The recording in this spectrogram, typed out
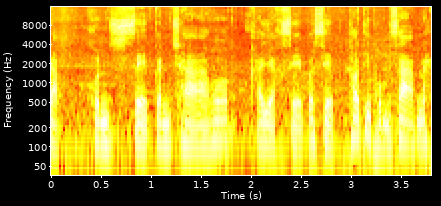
จับคนเสพกัญชา เพราะใครอยากเสพก็เสพเท่าที่ผมทราบนะ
